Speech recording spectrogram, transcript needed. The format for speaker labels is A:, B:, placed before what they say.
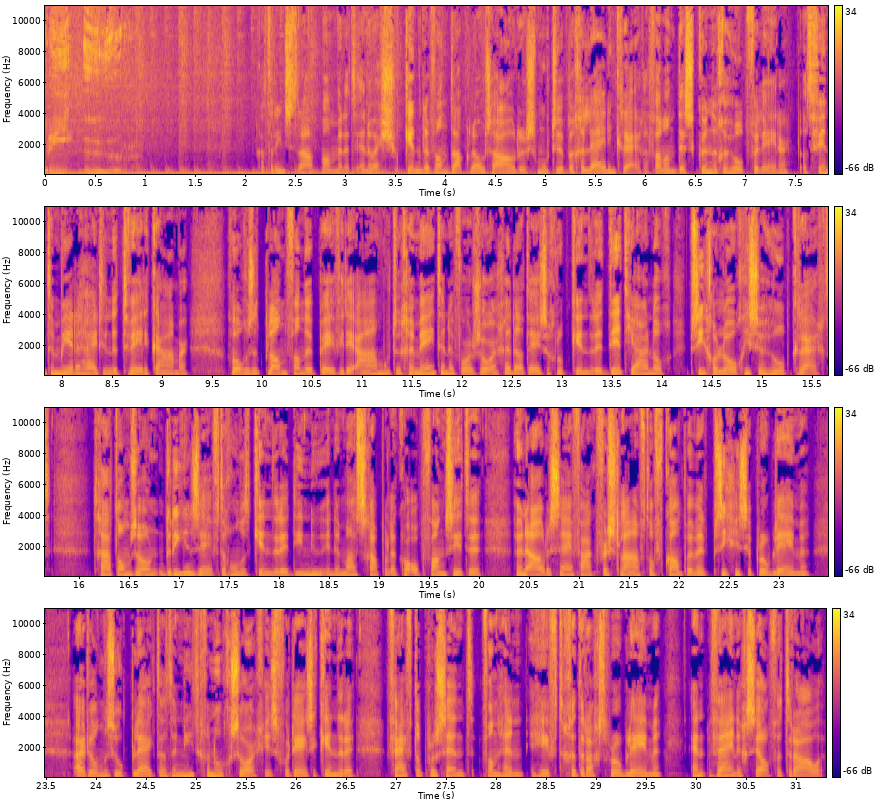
A: Drie uur.
B: Katrien Straatman met het NOS. Kinderen van dakloze ouders moeten begeleiding krijgen van een deskundige hulpverlener. Dat vindt een meerderheid in de Tweede Kamer. Volgens het plan van de PvdA moeten gemeenten ervoor zorgen dat deze groep kinderen dit jaar nog psychologische hulp krijgt. Het gaat om zo'n 7300 kinderen die nu in de maatschappelijke opvang zitten. Hun ouders zijn vaak verslaafd of kampen met psychische problemen. Uit onderzoek blijkt dat er niet genoeg zorg is voor deze kinderen. 50% van hen heeft gedragsproblemen en weinig zelfvertrouwen.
